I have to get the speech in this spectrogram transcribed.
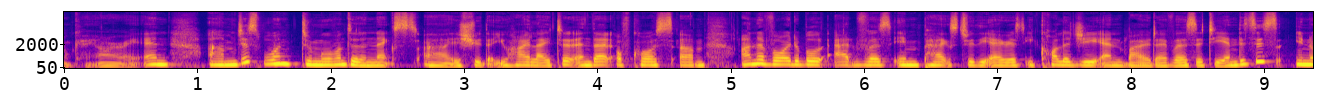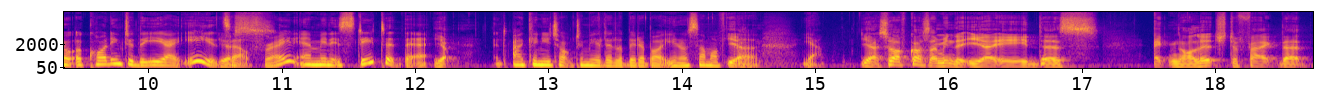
Okay, all right. And um, just want to move on to the next uh, issue that you highlighted, and that, of course, um, unavoidable adverse impacts to the area's ecology and biodiversity. And this is, you know, according to the EIA itself, yes. right? I mean, it's stated there. Yep. Uh, can you talk to me a little bit about, you know, some of yeah. the, yeah. Yeah, so of course, I mean, the EIA does acknowledge the fact that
